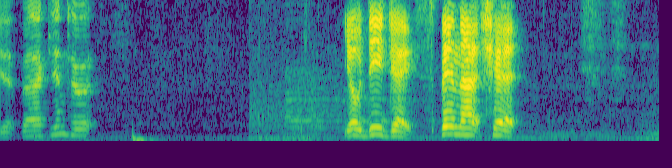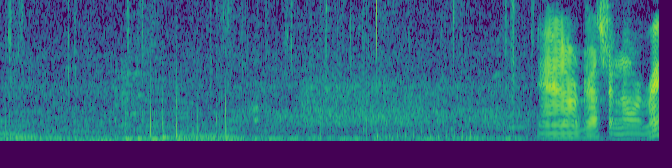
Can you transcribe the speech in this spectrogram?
get back into it. Yo, DJ, spin that shit. And just ignore me.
